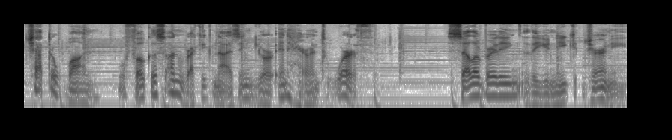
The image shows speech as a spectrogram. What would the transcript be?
Chapter 1 will focus on recognizing your inherent worth, celebrating the unique journey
